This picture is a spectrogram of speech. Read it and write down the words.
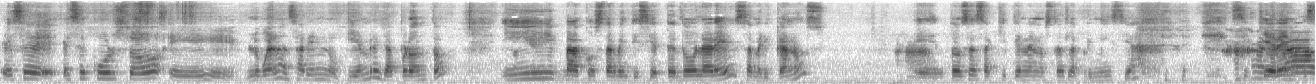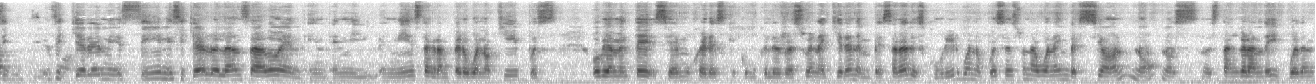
ese, ese curso eh, lo voy a lanzar en noviembre, ya pronto, y va a costar 27 dólares americanos. Entonces aquí tienen ustedes la primicia. si quieren, si, quieren, sí, ni siquiera lo he lanzado en, en, mi, en mi Instagram, pero bueno, aquí pues obviamente si hay mujeres que como que les resuena y quieren empezar a descubrir, bueno, pues es una buena inversión, ¿no? No es, no es tan grande y pueden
